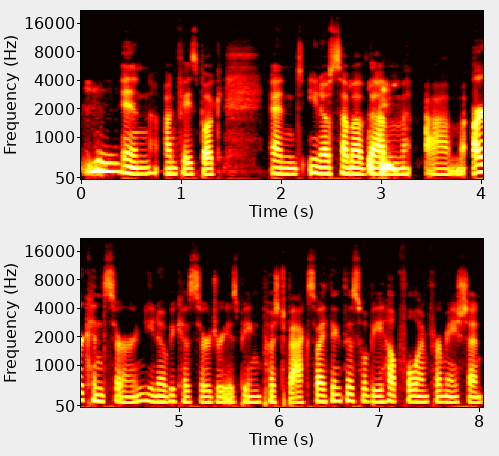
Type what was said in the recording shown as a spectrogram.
mm-hmm. in on Facebook, and you know some of them um, are concerned, you know, because surgery is being pushed back. So I think this will be helpful information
